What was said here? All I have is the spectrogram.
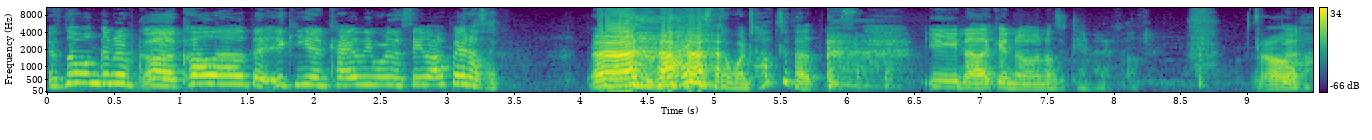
"Is no one gonna uh, call out that Iggy and Kylie were the same outfit?" And I was like, "Why has no one talked about this?" Y nada que no, and I was like, "Damn it, I felt it." oh,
